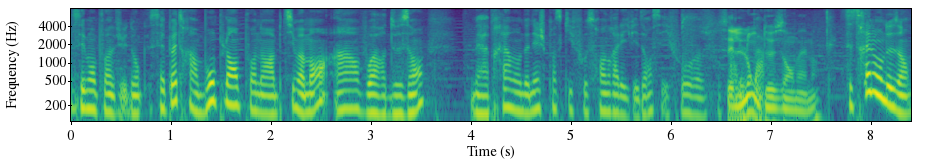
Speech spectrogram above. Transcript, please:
C'est mon point de vue. Donc ça peut être un bon plan pendant un petit moment, un voire deux ans. Mais après, à un moment donné, je pense qu'il faut se rendre à l'évidence et il faut. euh, faut C'est long, deux ans même. hein. C'est très long, deux ans.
